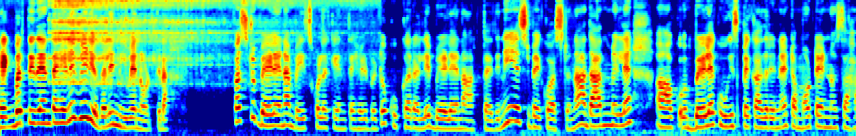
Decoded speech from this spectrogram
ಹೇಗೆ ಬರ್ತಿದೆ ಅಂತ ಹೇಳಿ ವಿಡಿಯೋದಲ್ಲಿ ನೀವೇ ನೋಡ್ತೀರಾ. ಫಸ್ಟು ಬೇಳೆನ ಬೇಯಿಸ್ಕೊಳ್ಳೋಕ್ಕೆ ಅಂತ ಹೇಳಿಬಿಟ್ಟು ಕುಕ್ಕರಲ್ಲಿ ಬೇಳೆನ ಹಾಕ್ತಾಯಿದ್ದೀನಿ ಎಷ್ಟು ಬೇಕೋ ಅಷ್ಟನ್ನು. ಅದಾದಮೇಲೆ ಬೇಳೆ ಕೂಗಿಸ್ಬೇಕಾದ್ರೇ ಟೊಮೊಟೊ ಹಣ್ಣು ಸಹ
